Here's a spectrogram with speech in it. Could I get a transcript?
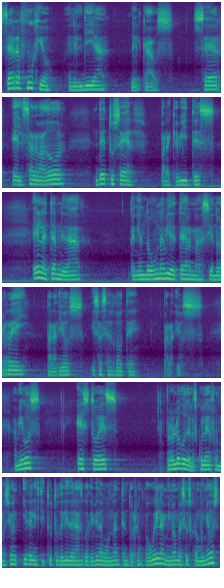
ser refugio en el día del caos, ser el salvador de tu ser para que habites en la eternidad, teniendo una vida eterna, siendo rey para Dios y sacerdote para Dios. Amigos, esto es prólogo de la Escuela de Formación y del Instituto de Liderazgo de Vida Abundante en Torreón, Coahuila. Mi nombre es Oscar Muñoz.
